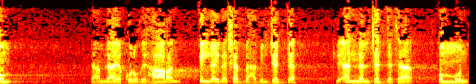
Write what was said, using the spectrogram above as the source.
أم. نعم لا يكون ظهارا إلا إذا شبه بالجدة لأن الجدة أم.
